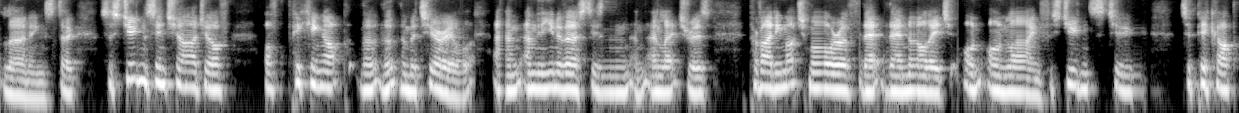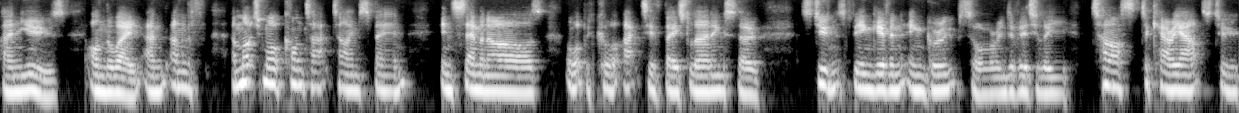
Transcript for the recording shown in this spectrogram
learning. So, so students in charge of of picking up the, the, the material and, and the universities and, and, and, lecturers providing much more of their, their knowledge on, online for students to, to pick up and use on the way and, and a much more contact time spent in seminars or what we call active based learning. So students being given in groups or individually tasks to carry out to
